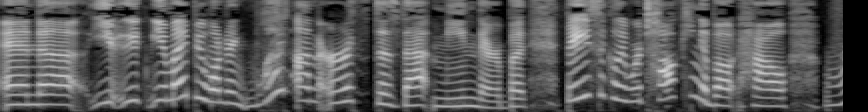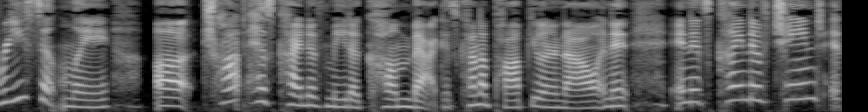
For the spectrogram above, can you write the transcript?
And uh, you, you might be wondering, what on earth does that mean there? But basically, we're talking about how recently uh, trot has kind of made a comeback. It's kind of popular now, and it and it's kind of changed. It,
